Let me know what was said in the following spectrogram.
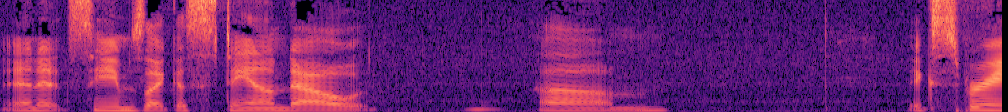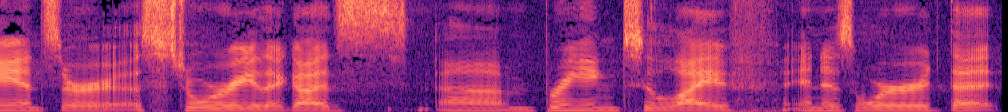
and it seems like a standout um, experience or a story that God's um, bringing to life in His Word. That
